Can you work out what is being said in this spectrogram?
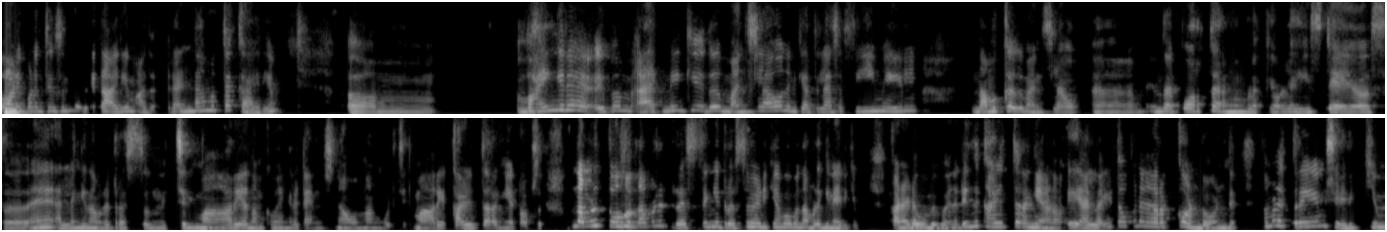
ബോഡി പൊളിറ്റിക്സിന്റെ ഒരു കാര്യം അത്. രണ്ടാമത്തെ കാര്യം ഭയങ്കര ഇപ്പം ആഗ്നിക്ക് ഇത് മനസ്സിലാവുമെന്ന് എനിക്കറിയത്തില്ല. ആസ് എ ഫീമെയിൽ നമുക്കത് മനസ്സിലാവും. എന്താ പുറത്തിറങ്ങുമ്പോഴൊക്കെ ഉള്ള ഈ സ്റ്റേയേഴ്സ് ഏഹ് അല്ലെങ്കിൽ നമ്മുടെ ഡ്രസ്സ് ഒന്ന് ഇച്ചിരി മാറിയാൽ നമുക്ക് ഭയങ്കര ടെൻഷൻ ആവും. അങ്ങോട്ട് ഇച്ചിരി മാറിയ. കഴുത്തിറങ്ങിയ ടോപ്സ് നമ്മൾ തോന്നും നമ്മൾ ഡ്രസ്സിങ് ഡ്രസ്സ് മേടിക്കാൻ പോകുമ്പോൾ നമ്മളിങ്ങനെ ആയിരിക്കും കടയുടെ മുമ്പിൽ പോയി ഇത് കഴുത്തിറങ്ങിയാണോ? ഏ അല്ല ഈ ടോപ്പിന് ഇറക്കമുണ്ടോ ഉണ്ട്? നമ്മൾ ഇത്രയും ശരിക്കും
